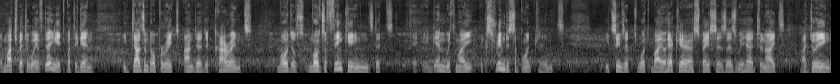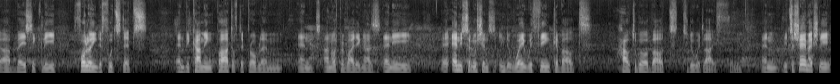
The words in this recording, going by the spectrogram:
a, much better way of doing it. But again, it doesn't operate under the current modes modes of thinking. That again, with my extreme disappointment, it seems that what biohacker spaces, as we heard tonight, are doing are basically following the footsteps and becoming part of the problem, and are not providing us any any solutions in the way we think about how to go about to do with life. And, and it's a shame actually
